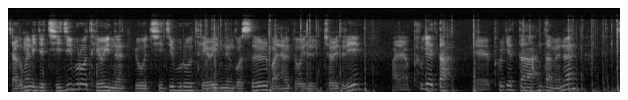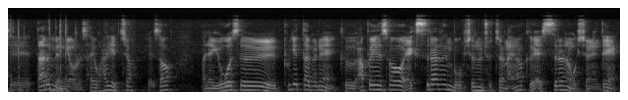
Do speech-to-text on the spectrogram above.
자 그러면 이제 gzip으로 되어 있는 요 gzip으로 되어 있는 것을 만약 저희들, 저희들이 만약 풀겠다 예, 풀겠다 한다면은 이제 다른 명령어를 사용하겠죠 그래서 만약 이것을 풀겠다면은 그 앞에서 x라는 옵션을 줬잖아요 그 s라는 옵션인데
